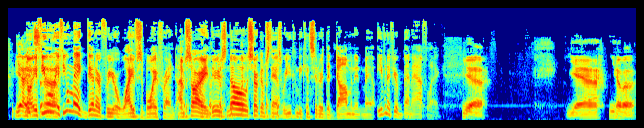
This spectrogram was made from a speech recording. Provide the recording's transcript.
yeah. No, it's, if you uh, if you make dinner for your wife's boyfriend, I'm sorry, there's no circumstance where you can be considered the dominant male, even if you're Ben Affleck. yeah, yeah, you have a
